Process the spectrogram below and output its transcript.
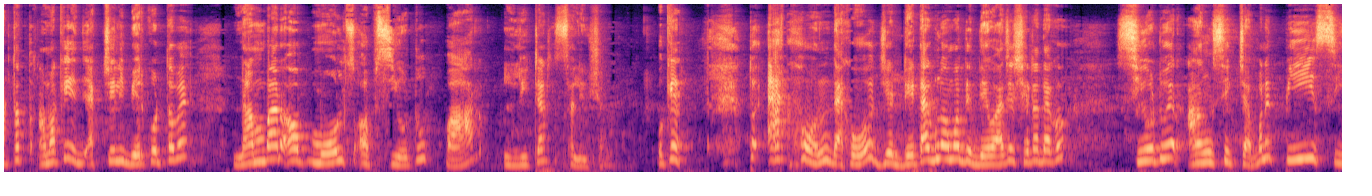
অর্থাৎ আমাকে অ্যাকচুয়ালি বের করতে হবে number of moles of CO two per litre solution okay তো এখন দেখো যে ডেটাগুলো আমাদের দেওয়া আছে, সেটা দেখো সিও টু এর আংশিক চাপ মানে পি সি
